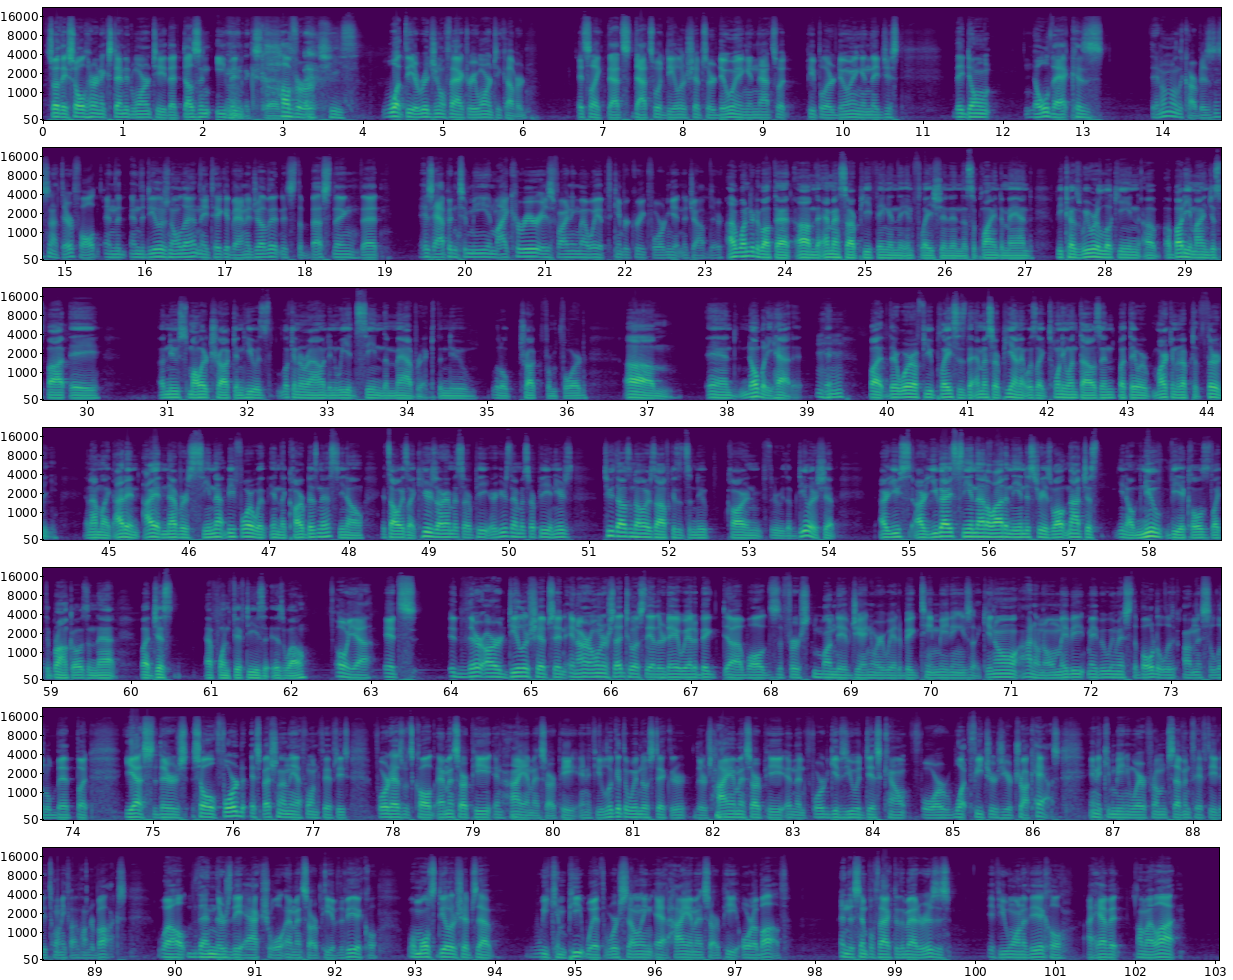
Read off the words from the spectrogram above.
So they sold her an extended warranty that doesn't even cover what the original factory warranty covered. It's like that's that's what dealerships are doing, and that's what people are doing, and they just they don't know that because they don't know the car business. It's not their fault, and the and the dealers know that, and they take advantage of it. It's the best thing that has happened to me in my career is finding my way up to Kimber Creek Ford and getting a job there. I wondered about that, um, the MSRP thing and the inflation and the supply and demand, because we were looking. A buddy of mine just bought a a new smaller truck, and he was looking around, and we had seen the Maverick, the new little truck from Ford, um, and nobody had it. Mhm. But there were a few places. The MSRP on it was like twenty one thousand, but they were marking it up to thirty. And I'm like, I didn't, I had never seen that before with in the car business. You know, it's always like, here's our MSRP, or here's the MSRP, and here's two thousand dollars off because it's a new car and through the dealership. Are you are you guys seeing that a lot in the industry as well? Not just you know new vehicles like the Broncos and that, but just F one fifties as well. Oh yeah, it's there are dealerships, and, and our owner said to us the other day, we had a big, uh, well, it's the first Monday of January, we had a big team meeting. He's like, you know, I don't know, maybe maybe we missed the boat on this a little bit, but yes, there's so Ford, especially on the F one fifties, Ford has what's called MSRP and high MSRP, and if you look at the window sticker, there's high MSRP, and then Ford gives you a discount for what features your truck has, and it can be anywhere from seven fifty to twenty five hundred bucks. Well, then there's the actual MSRP of the vehicle. Well, most dealerships that we compete with, we're selling at high MSRP or above. And the simple fact of the matter is, is if you want a vehicle, I have it on my lot.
